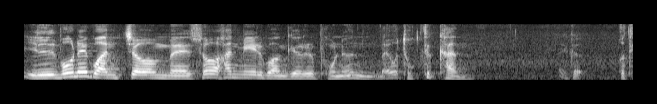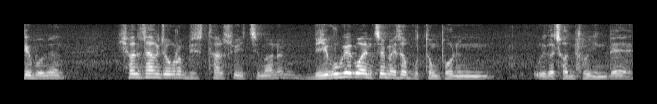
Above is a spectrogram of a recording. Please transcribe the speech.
일본의 관점에서 한미일 관계를 보는 매우 독특한 그러니까 어떻게 보면 현상적으로 비슷할 수 있지만은 미국의 관점에서 보통 보는 우리가 전통인데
